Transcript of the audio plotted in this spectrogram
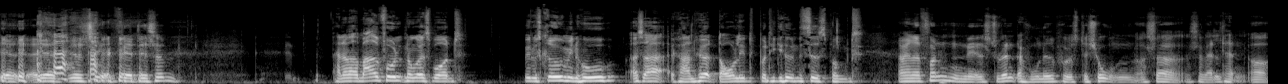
jeg, jeg, jeg, jeg, jeg, det er sådan... Han har været meget fuld, nogen har spurgt, vil du skrive min hue? Og så har han hørt dårligt på det givende tidspunkt. Og han havde fundet en øh, studenterhue nede på stationen, og så, så valgte han at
